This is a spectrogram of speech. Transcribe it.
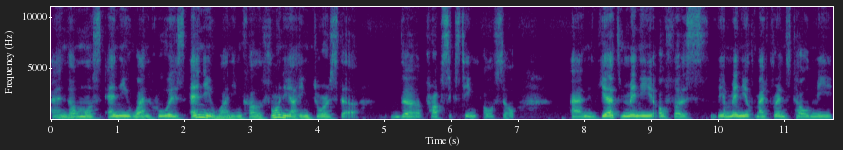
and almost anyone who is anyone in California endorsed the, the Prop 16 also and yet many of us many of my friends told me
